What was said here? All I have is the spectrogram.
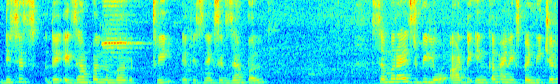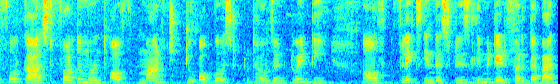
This is the example number 3. It is next example. Summarized below are the income and expenditure forecast for the month of March to August 2020 of Flex Industries Limited Faridabad.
